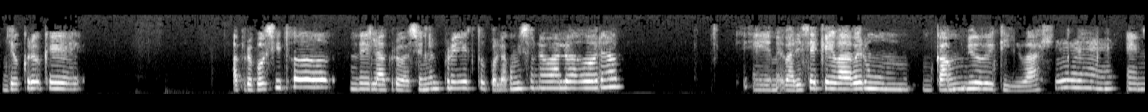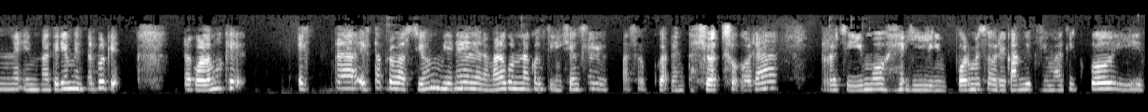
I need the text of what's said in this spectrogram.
yo creo que a propósito de la aprobación del proyecto por la comisión evaluadora, eh, me parece que va a haber un, cambio de clivaje en, en, materia ambiental, porque recordemos que esta, aprobación viene de la mano con una contingencia que hace 48 horas recibimos el informe sobre cambio climático y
